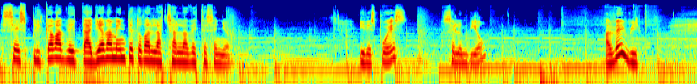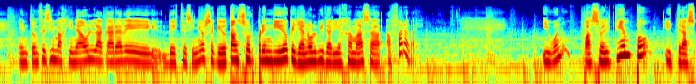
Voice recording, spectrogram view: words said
se explicaba detalladamente todas las charlas de este señor. Y después se lo envió a David. Entonces imaginaos la cara de, este señor, se quedó tan sorprendido que ya no olvidaría jamás a Faraday. Y bueno, pasó el tiempo y tras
